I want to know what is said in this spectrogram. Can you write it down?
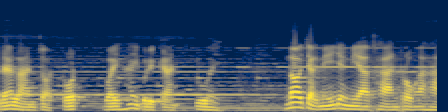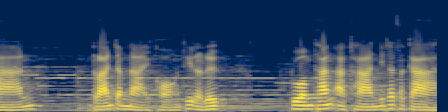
และลานจอดรถไว้ให้บริการอีกด้วย นอกจากนี้ยังมีอาคารโรงอาหาร ร้านจำหน่ายของที่ระลึก รวมทั้งอาคารนิทรรศการ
